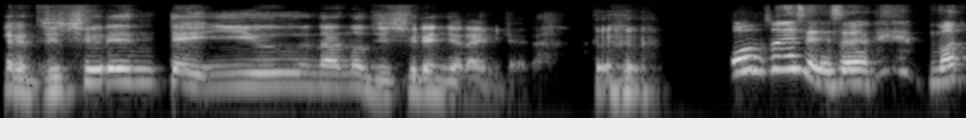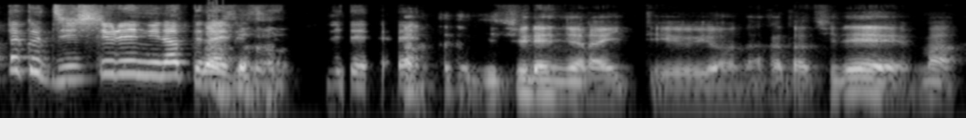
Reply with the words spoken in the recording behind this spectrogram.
なんか自主練っていう名の自主練じゃないみたいな。本当ですよね。それ、全く自主練になってないです全ね。く自主練じゃないっていうような形で、まあ、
